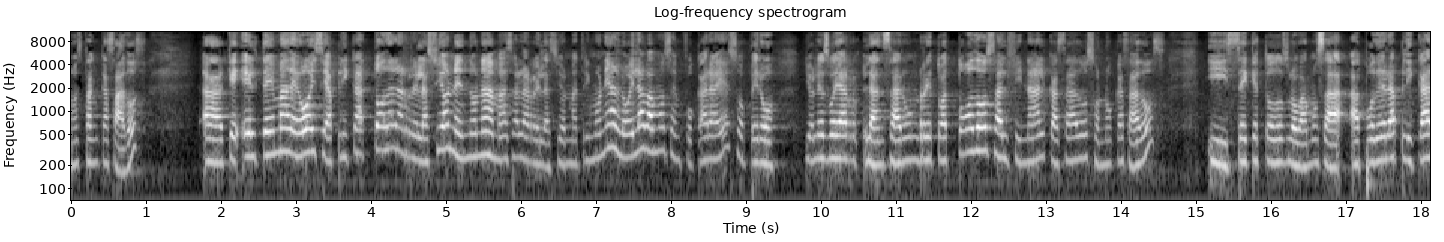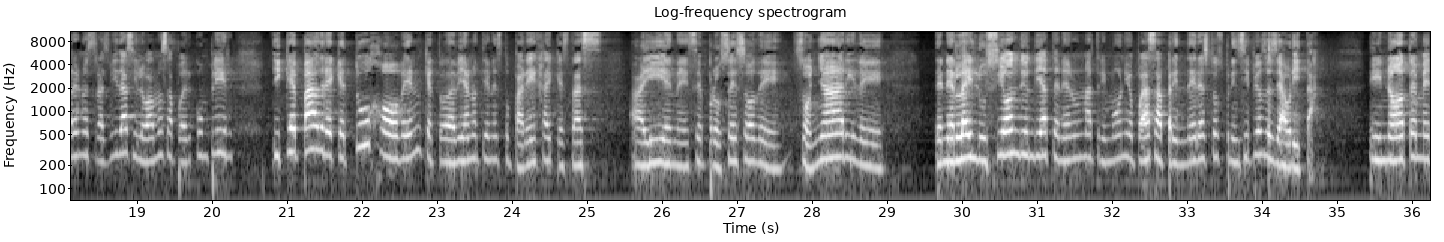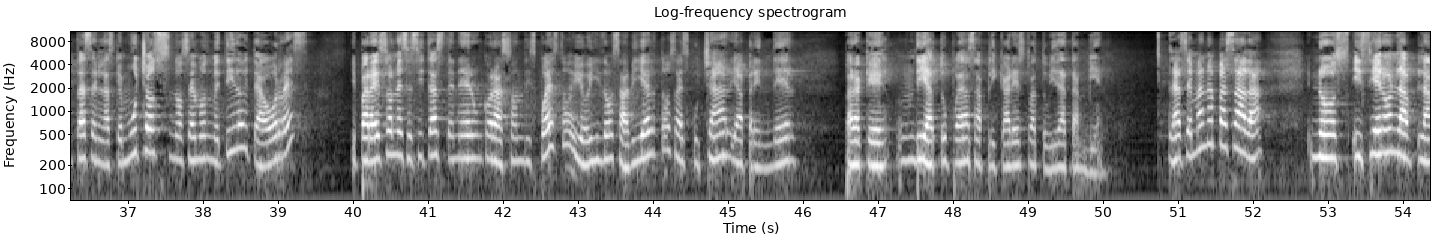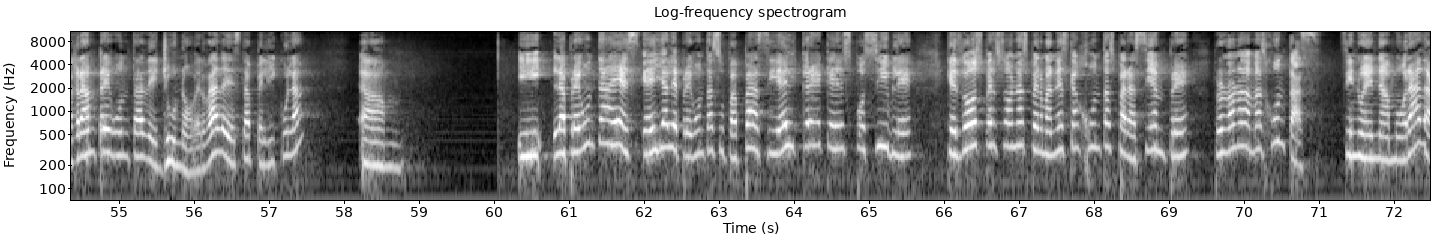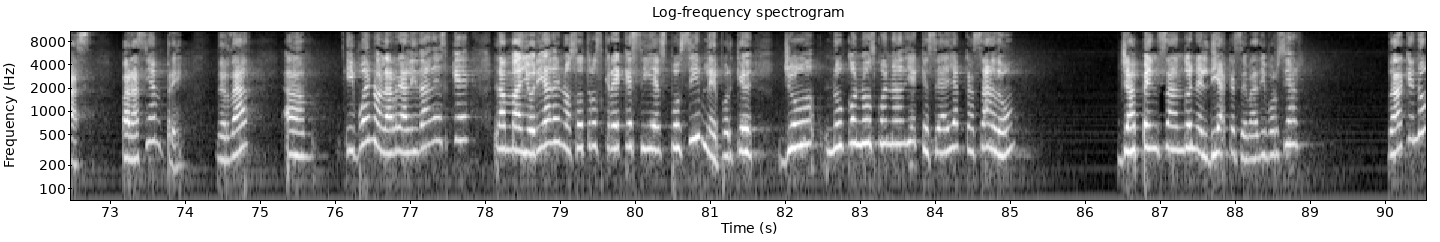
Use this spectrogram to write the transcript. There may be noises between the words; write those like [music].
no están casados, ah, que el tema de hoy se aplica a todas las relaciones, no nada más a la relación matrimonial. Hoy la vamos a enfocar a eso, pero yo les voy a lanzar un reto a todos al final, casados o no casados, y sé que todos lo vamos a, a poder aplicar en nuestras vidas y lo vamos a poder cumplir. Y qué padre que tú, joven, que todavía no tienes tu pareja y que estás ahí en ese proceso de soñar y de tener la ilusión de un día tener un matrimonio, puedas aprender estos principios desde ahorita. Y no te metas en las que muchos nos hemos metido y te ahorres. Y para eso necesitas tener un corazón dispuesto y oídos abiertos a escuchar y aprender para que un día tú puedas aplicar esto a tu vida también. La semana pasada nos hicieron la, gran pregunta de Juno, ¿verdad? De esta película. Y la pregunta es, que ella le pregunta a su papá si él cree que es posible que dos personas permanezcan juntas para siempre, pero no nada más juntas, sino enamoradas para siempre, ¿verdad? y bueno, la realidad es que la mayoría de nosotros cree que sí es posible, porque yo no conozco a nadie que se haya casado ya pensando en el día que se va a divorciar. ¿Verdad que no?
